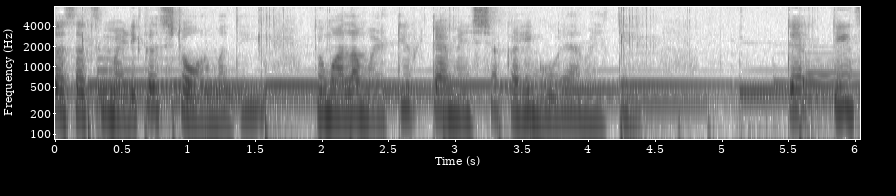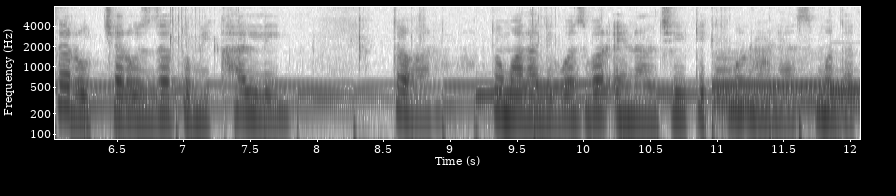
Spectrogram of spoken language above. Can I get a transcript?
तसंच मेडिकल स्टोअरमध्ये तुम्हाला मल्टीविटॅमिन्सच्या काही गोळ्या मिळतील. त्या ती जर रोजच्या रोज जर तुम्ही खाल्ली तर तुम्हाला दिवसभर एनर्जी टिकवून राहण्यास मदत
